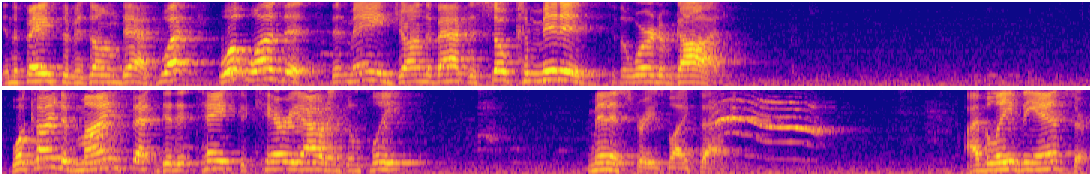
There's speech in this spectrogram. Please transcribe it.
in the face of his own death? What, what was it that made John the Baptist so committed to the Word of God? What kind of mindset did it take to carry out and complete ministries like that? I believe the answer.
